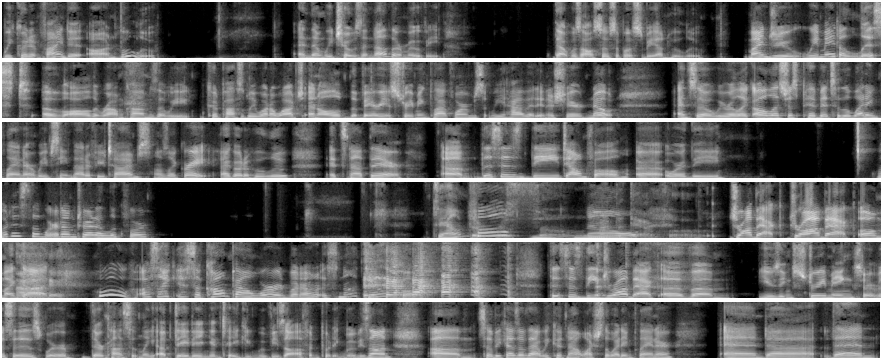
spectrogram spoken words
we couldn't find it on Hulu. And then we chose another movie that was also supposed to be on Hulu. mind you, we made a list of all the rom coms that we could possibly want to watch and all of the various streaming platforms. We have it in a shared note. And so we were like, oh, let's just pivot to the wedding planner. We've seen that a few times. I was like, great. I go to Hulu, it's not there. Um, this is the downfall uh, or the what is the word I'm trying to look for? Downfall? No. Not the downfall. Drawback. Drawback. Oh my Ah, god. okay. Whew, I was like, it's a compound word, but I it's not downfall. this is the drawback of um, using streaming services where they're constantly updating and taking movies off and putting movies on. Um, so because of that, we could not watch The Wedding Planner. And uh, then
